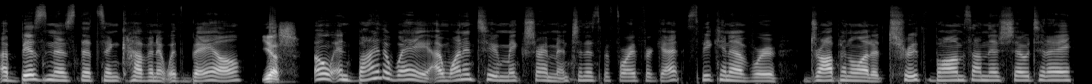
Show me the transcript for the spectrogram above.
A business that's in covenant with Baal. Yes. Oh, and by the way, I wanted to make sure I mention this before I forget. Speaking of, we're dropping a lot of truth bombs on this show today.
